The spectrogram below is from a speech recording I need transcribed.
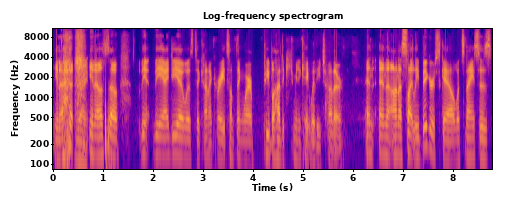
You know, Right. you know. So the the idea was to kind of create something where people had to communicate with each other, and and on a slightly bigger scale, what's nice is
